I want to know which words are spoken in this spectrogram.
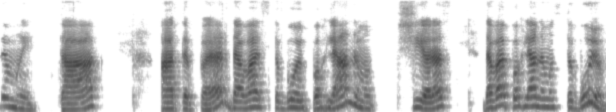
зими. Так. А тепер давай з тобою поглянемо ще раз. Давай поглянемо з тобою,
